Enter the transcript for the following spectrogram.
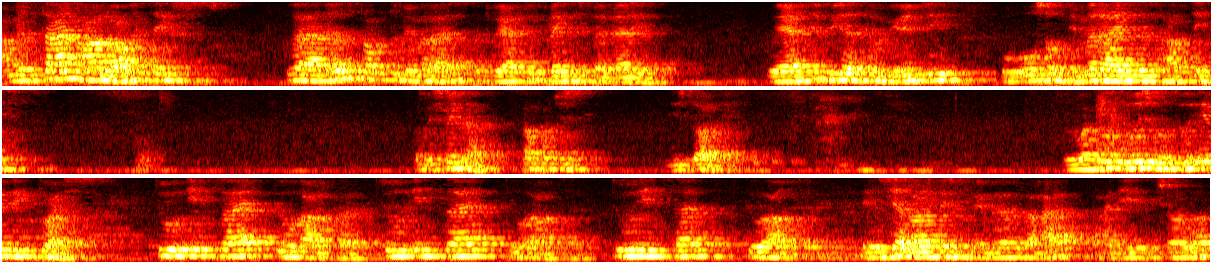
on the time how long it takes because I know it's problem to memorize, but we have to break this barrier. We have to be a community who also memorizes our text. So Bismillah, stop what you started. We want to do is we'll do everything twice. Two inside, two outside. Two inside, two outside. Two inside, two outside. And you إن شاء الله أنا تشتم من الصحة الحديث إن شاء inshallah.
